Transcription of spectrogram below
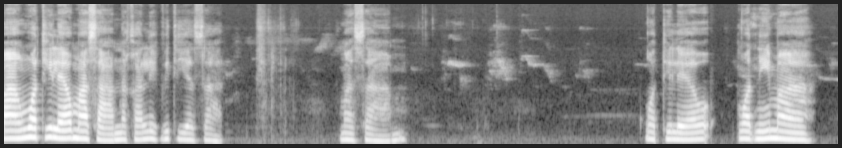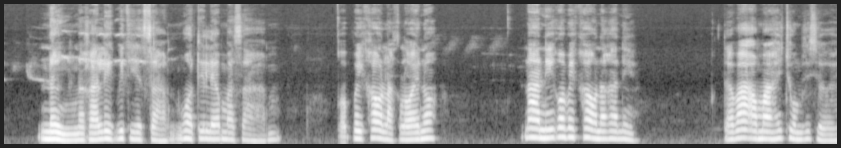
มางวดที่แล้วมาสามนะคะ เลขวิทยาศาสตร์ มาสามงวดที่แล้ว งวดนี้มาหนึ่งนะคะ เลขวิทยาศาสตร์ งวดที่แล้วมาสามก็ไปเข้าหลักร้อยเนาะหน้านี้ก็ไม่เข้านะคะนี่ แต่ว่าเอามาให้ชมเฉย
